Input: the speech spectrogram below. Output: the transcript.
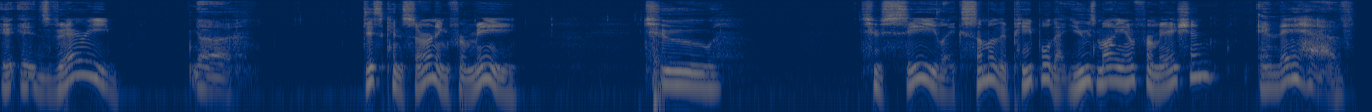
it, it's very uh, disconcerting for me to to see like some of the people that use my information and they have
